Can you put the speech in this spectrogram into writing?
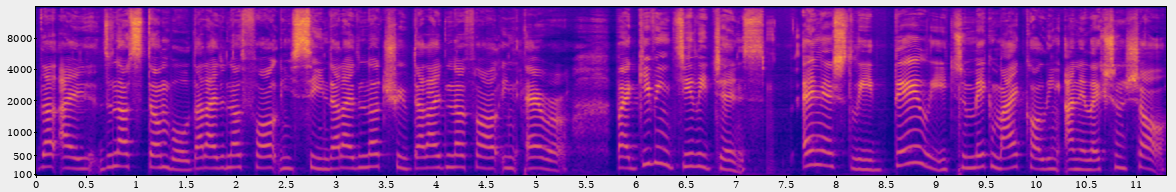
that I do not stumble, that I do not fall in sin, that I do not trip, that I do not fall in error? By giving diligence, earnestly daily to make my calling and election sure.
